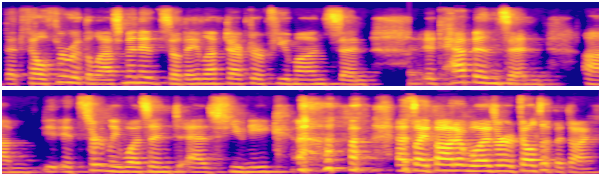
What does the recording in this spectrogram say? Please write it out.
that fell through at the last minute, so they left after a few months. And it happens, and um, it, it certainly wasn't as unique as I thought it was, or it felt at the time.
